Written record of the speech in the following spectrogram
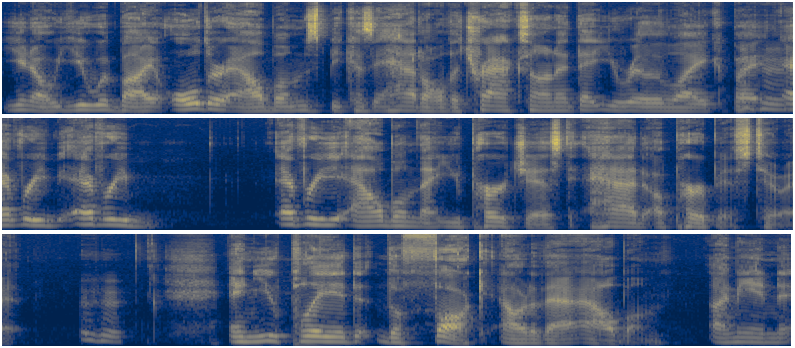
you know, you would buy older albums because it had all the tracks on it that you really like. But mm-hmm. every every every album that you purchased had a purpose to it mm-hmm. and you played the fuck out of that album. I mean,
